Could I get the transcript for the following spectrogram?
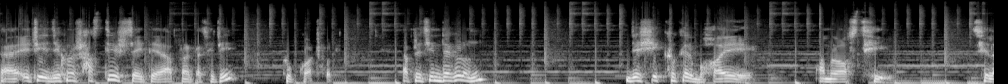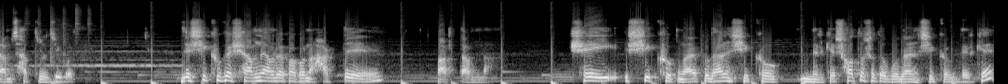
এটি যে কোনো শাস্তির চাইতে আপনার কাছে এটি খুব কঠোর। আপনি চিন্তা করুন, যে শিক্ষকের ভয়ে আমরা অস্থির ছিলাম ছাত্র জীবনে যে শিক্ষকের সামনে আমরা কখনো হাঁটতে পারতাম না। সেই শিক্ষক নয়, প্রধান শিক্ষকদেরকে, শত শত প্রধান শিক্ষকদেরকে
